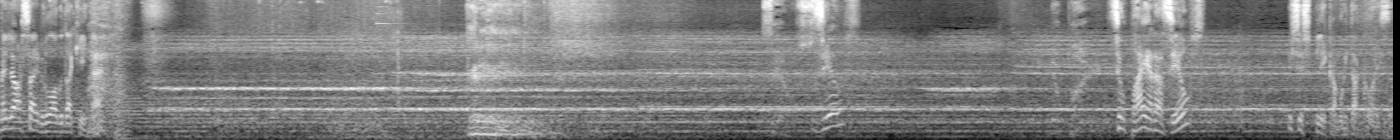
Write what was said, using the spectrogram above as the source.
Melhor sair logo daqui, né? Zeus, Zeus? meu pai. Seu pai era Zeus? Isso explica muita coisa.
